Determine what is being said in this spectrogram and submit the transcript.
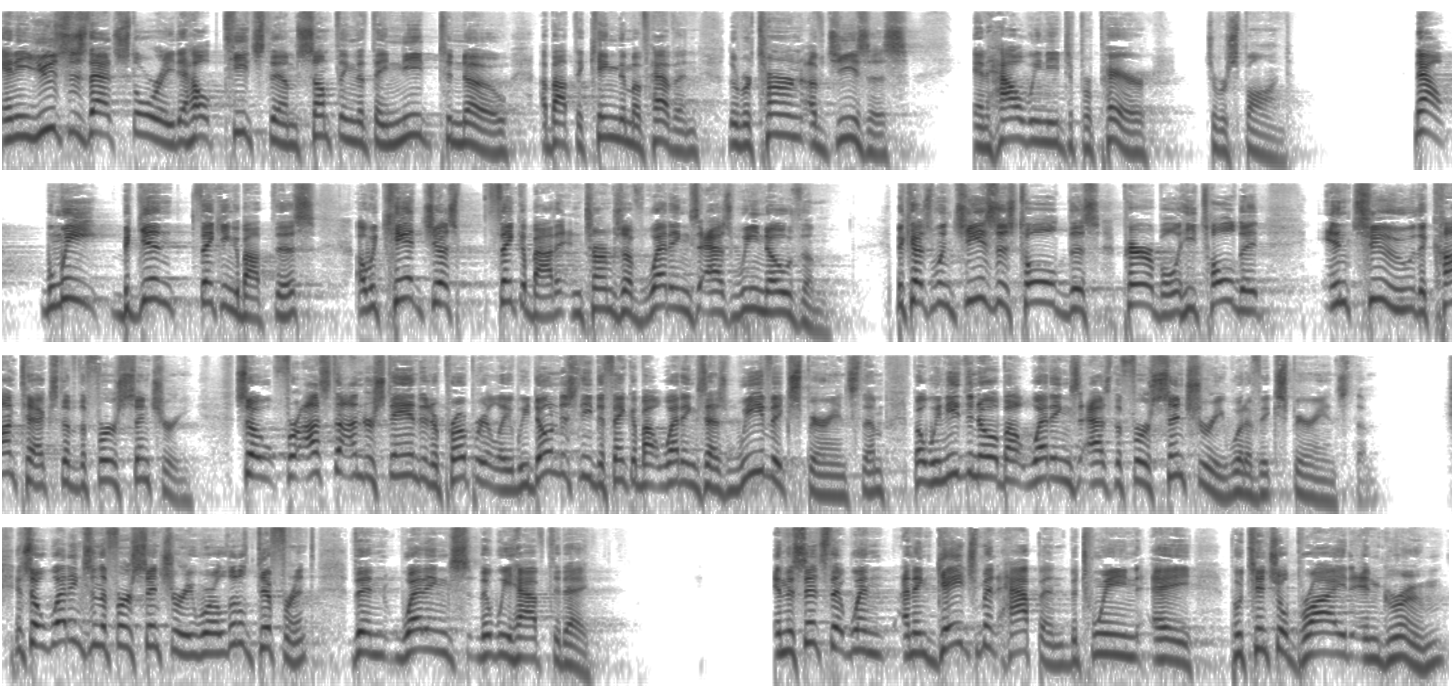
And he uses that story to help teach them something that they need to know about the kingdom of heaven, the return of Jesus, and how we need to prepare to respond. Now, when we begin thinking about this, uh, we can't just think about it in terms of weddings as we know them. Because when Jesus told this parable, he told it into the context of the first century. So for us to understand it appropriately, we don't just need to think about weddings as we've experienced them, but we need to know about weddings as the first century would have experienced them. And so weddings in the first century were a little different than weddings that we have today. In the sense that when an engagement happened between a potential bride and groom,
